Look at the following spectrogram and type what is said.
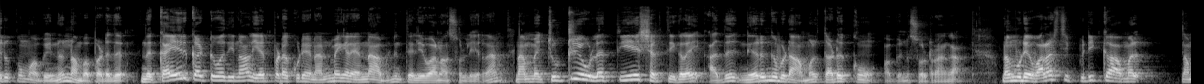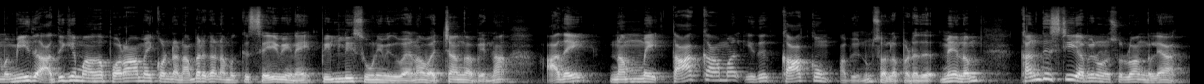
இருக்கும் அப்படின்னு நம்பப்படுது. இந்த கயிறு கட்டுவதனால் ஏற்படக்கூடிய நன்மைகள் என்ன அப்படின்னு தெளிவாக நான் சொல்லிடுறேன். நம்மை சுற்றியுள்ள தீய சக்திகளை அது நெருங்க விடாமல் தடுக்கும் அப்படின்னு சொல்கிறாங்க நம்முடைய வளர்ச்சி பிடிக்காமல் நம்ம மீது அதிகமாக பொறாமை கொண்ட நபர்கள் நமக்கு செய்வினை பில்லி சூனியம் இது வேணால் வச்சாங்க அப்படின்னா அதை நம்மை தாக்காமல் இது காக்கும் அப்படின்னும் சொல்லப்படுது. மேலும் கந்திஷ்டி அப்படின்னு ஒன்று சொல்லுவாங்க இல்லையா?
